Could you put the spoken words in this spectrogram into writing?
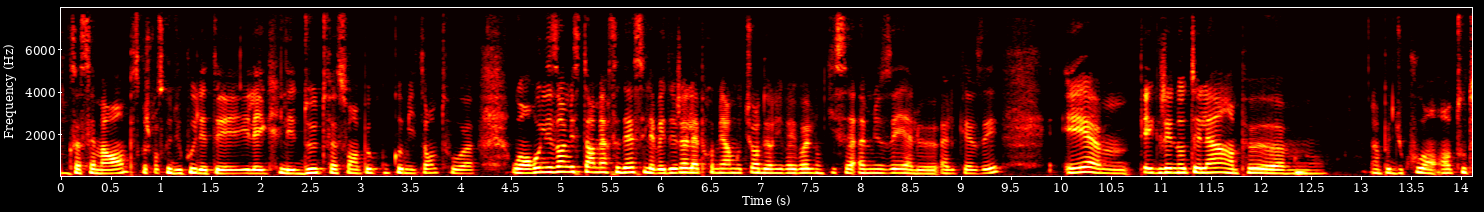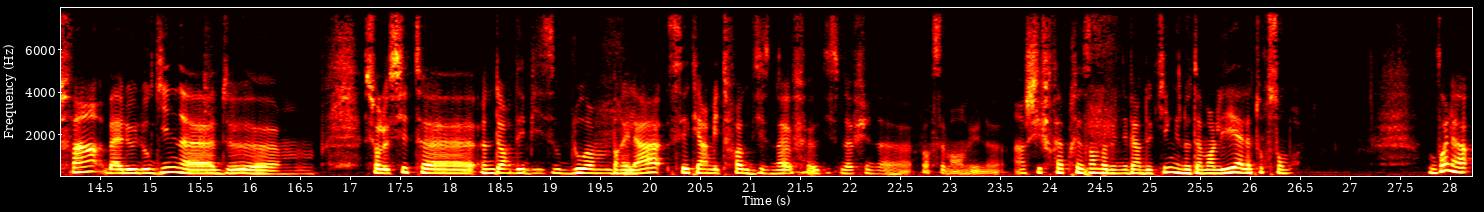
Donc ça c'est marrant parce que je pense que du coup il était, il a écrit les deux de façon un peu concomitante ou euh, ou en relisant Mister Mercedes il avait déjà la première mouture de Revival donc il s'est amusé à le à le caser et euh, et que j'ai noté là un peu euh, un peu du coup en, en toute fin bah, le login de euh, sur le site euh, Under ou Blue Umbrella, c'est Kermit Frog 19, euh, 19 une euh, forcément une, un chiffre très présent dans l'univers de King notamment lié à la Tour sombre. Voilà.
